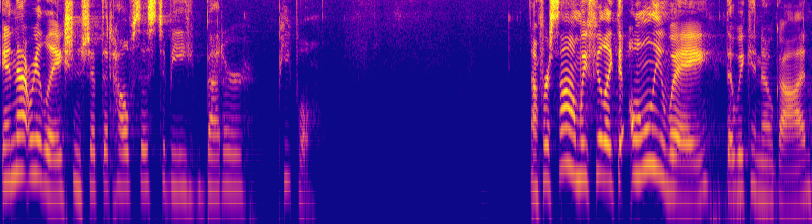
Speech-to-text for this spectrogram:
in that relationship that helps us to be better people. Now, for some, we feel like the only way that we can know God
